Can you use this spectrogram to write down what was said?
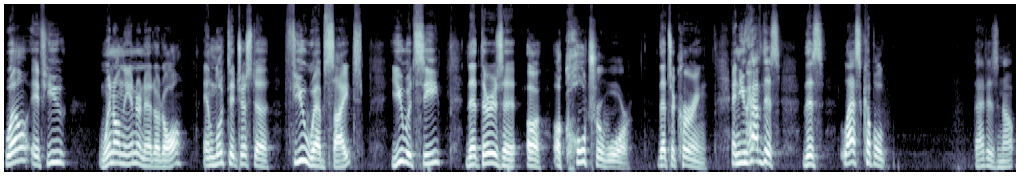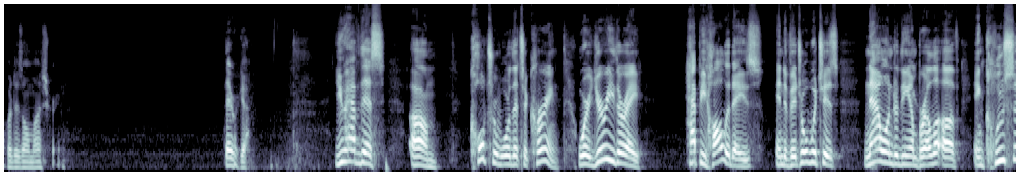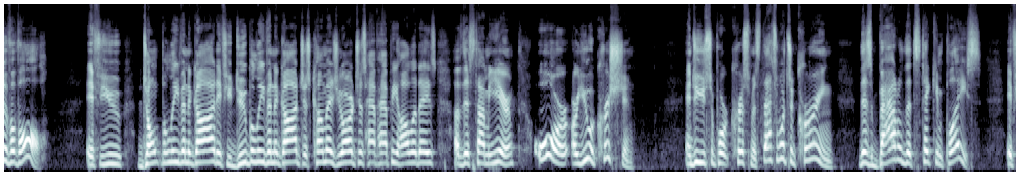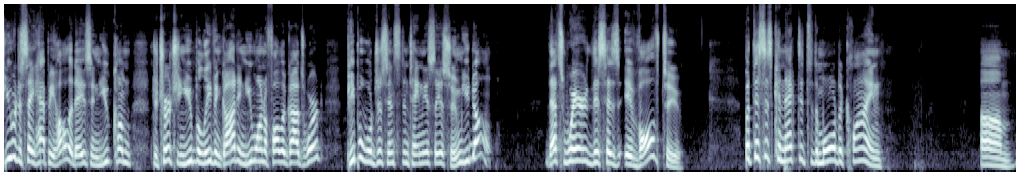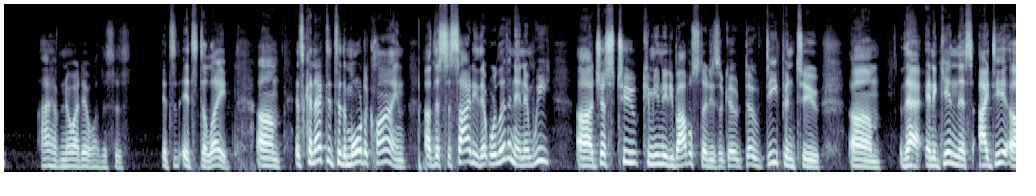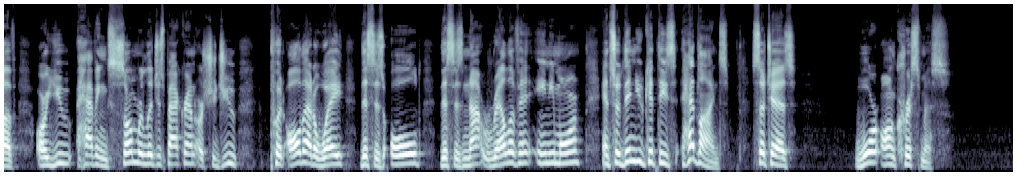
Well, if you went on the internet at all and looked at just a few websites, you would see that there is a, a, a culture war that's occurring. And you have this, this last couple, that is not what is on my screen. There we go. You have this um, culture war that's occurring where you're either a happy holidays individual, which is now under the umbrella of inclusive of all. If you don't believe in a God, if you do believe in a God, just come as you are, just have happy holidays of this time of year. Or are you a Christian? And do you support Christmas? That's what's occurring, this battle that's taking place. If you were to say happy holidays and you come to church and you believe in God and you want to follow God's word, people will just instantaneously assume you don't. That's where this has evolved to. But this is connected to the moral decline. Um, I have no idea why this is. It's, it's delayed. Um, it's connected to the moral decline of the society that we're living in. And we, uh, just two community Bible studies ago dove deep into um, that. And again, this idea of are you having some religious background or should you put all that away? This is old, this is not relevant anymore. And so then you get these headlines such as War on Christmas.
